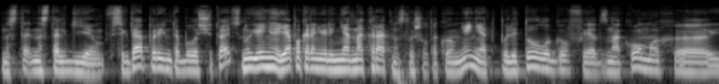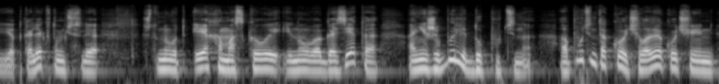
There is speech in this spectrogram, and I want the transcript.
ностальгия. Всегда принято было считать, ну, я, не, я, по крайней мере, неоднократно слышал такое мнение от политологов и от знакомых, э, и от коллег в том числе, что ну вот «Эхо Москвы» и «Новая газета», они же были до Путина, а Путин такой человек очень,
